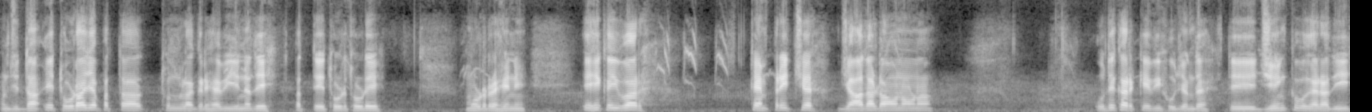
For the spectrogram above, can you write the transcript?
ਹੁਣ ਜਿੱਦਾਂ ਇਹ ਥੋੜਾ ਜਿਹਾ ਪੱਤਾ ਤੁਹਾਨੂੰ ਲੱਗ ਰਿਹਾ ਵੀ ਇਹਨਾਂ ਦੇ ਪੱਤੇ ਥੋੜੇ ਥੋੜੇ ਮੁੜ ਰਹੇ ਨੇ। ਇਹ ਕਈ ਵਾਰ ਟੈਂਪਰੇਚਰ ਜ਼ਿਆਦਾ ਡਾਊਨ ਆਉਣਾ, ਉਹਦੇ ਕਰਕੇ ਵੀ ਹੋ ਜਾਂਦਾ ਹੈ ਤੇ ਜ਼ਿੰਕ ਵਗੈਰਾ ਦੀ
